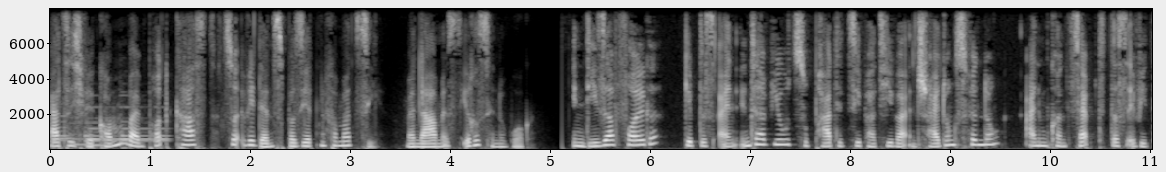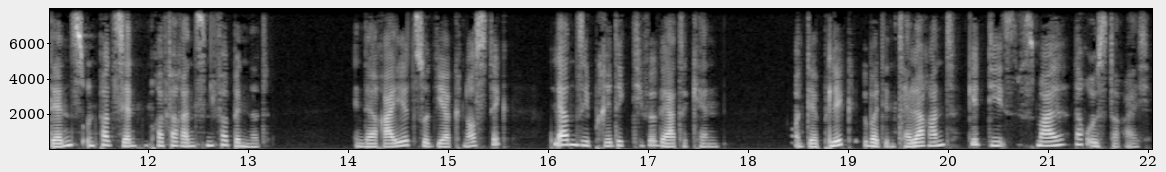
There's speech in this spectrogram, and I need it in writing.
Herzlich willkommen beim Podcast zur evidenzbasierten Pharmazie. Mein Name ist Iris Hinneburg. In dieser Folge gibt es ein Interview zu partizipativer Entscheidungsfindung, einem Konzept, das Evidenz und Patientenpräferenzen verbindet. In der Reihe zur Diagnostik lernen Sie prädiktive Werte kennen. Und der Blick über den Tellerrand geht dieses Mal nach Österreich.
